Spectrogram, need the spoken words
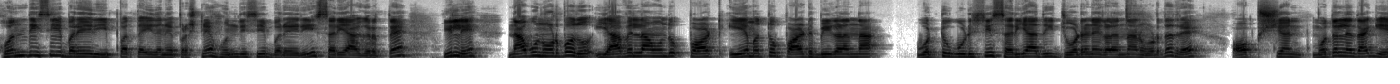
ಹೊಂದಿಸಿ ಬರೆಯಿರಿ ಇಪ್ಪತ್ತೈದನೇ ಪ್ರಶ್ನೆ, ಹೊಂದಿಸಿ ಬರೆಯಿರಿ ಸರಿಯಾಗಿರುತ್ತೆ. ಇಲ್ಲಿ ನಾವು ನೋಡ್ಬೋದು ಯಾವೆಲ್ಲ ಒಂದು ಪಾರ್ಟ್ ಎ ಮತ್ತು ಪಾರ್ಟ್ ಬಿಗಳನ್ನು ಒಟ್ಟುಗೂಡಿಸಿ ಸರಿಯಾದ ಜೋಡಣೆಗಳನ್ನು ನೋಡಿದ್ರೆ ಆಪ್ಷನ್ ಮೊದಲನೇದಾಗಿ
